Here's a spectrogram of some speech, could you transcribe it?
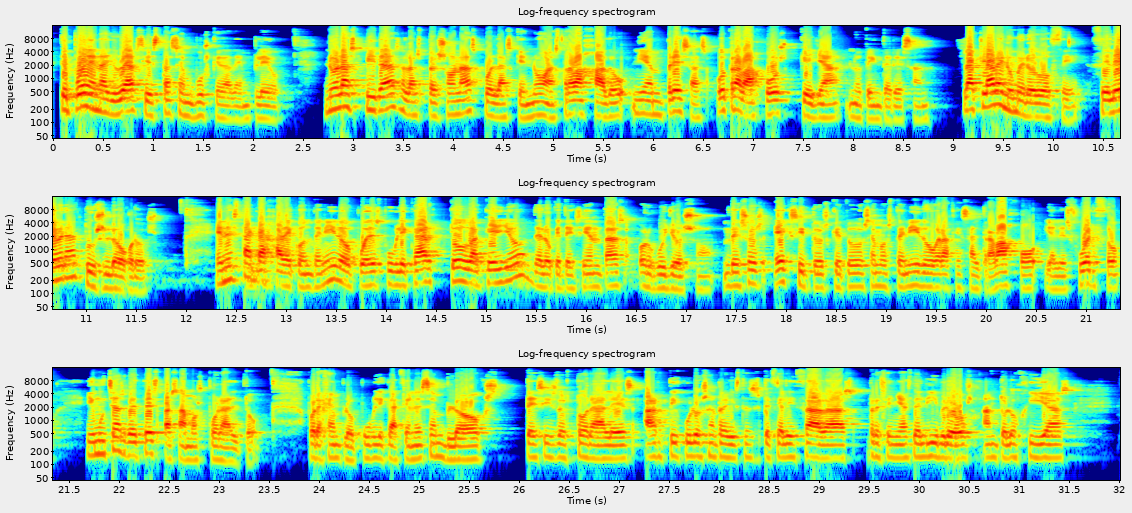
Te pueden ayudar si estás en búsqueda de empleo. No las pidas a las personas con las que no has trabajado ni a empresas o trabajos que ya no te interesan. La clave número 12. Celebra tus logros. En esta caja de contenido puedes publicar todo aquello de lo que te sientas orgulloso, de esos éxitos que todos hemos tenido gracias al trabajo y al esfuerzo y muchas veces pasamos por alto. Por ejemplo, publicaciones en blogs, tesis doctorales, artículos en revistas especializadas, reseñas de libros, antologías,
